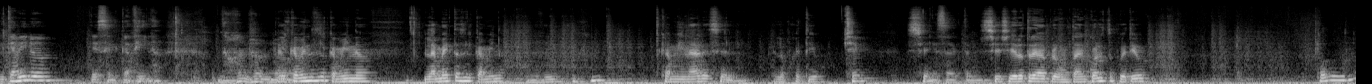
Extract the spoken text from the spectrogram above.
El camino es el camino. No, no, no. El camino es el camino. La meta es el camino. Caminar es el, el objetivo. Sí, Sí. exactamente. Sí, sí, el otro día me preguntaban, ¿cuál es tu objetivo? Todo, ¿no?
